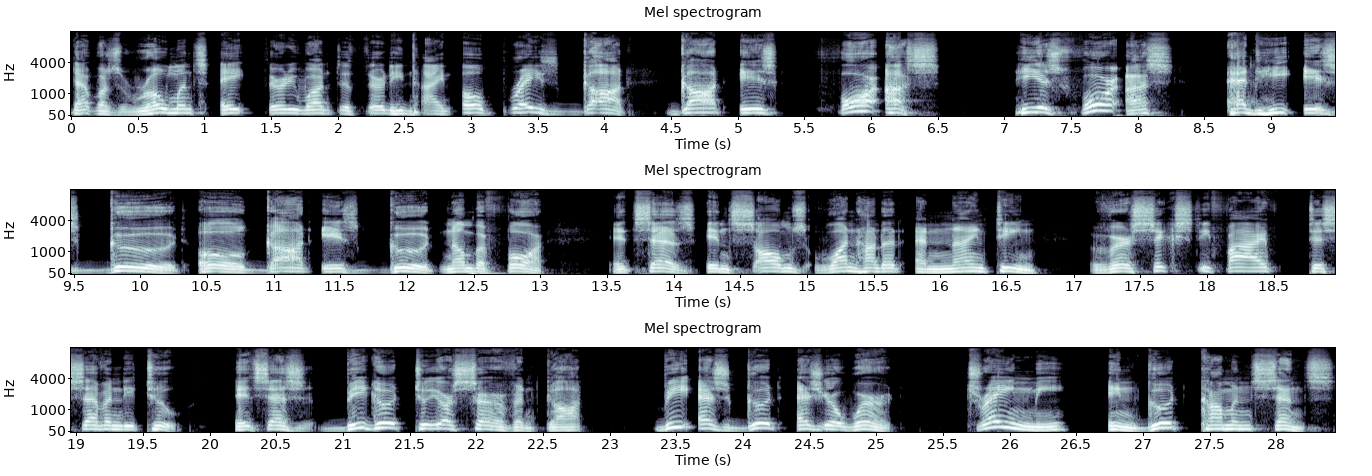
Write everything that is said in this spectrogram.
That was Romans 8 31 to 39. Oh, praise God. God is for us. He is for us and He is good. Oh, God is good. Number four, it says in Psalms 119, verse 65 to 72, it says, Be good to your servant, God. Be as good as your word. Train me in good common sense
